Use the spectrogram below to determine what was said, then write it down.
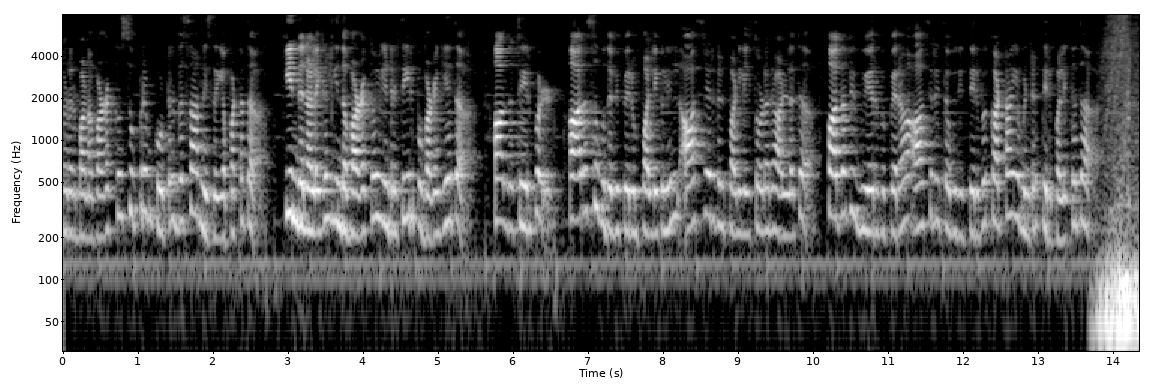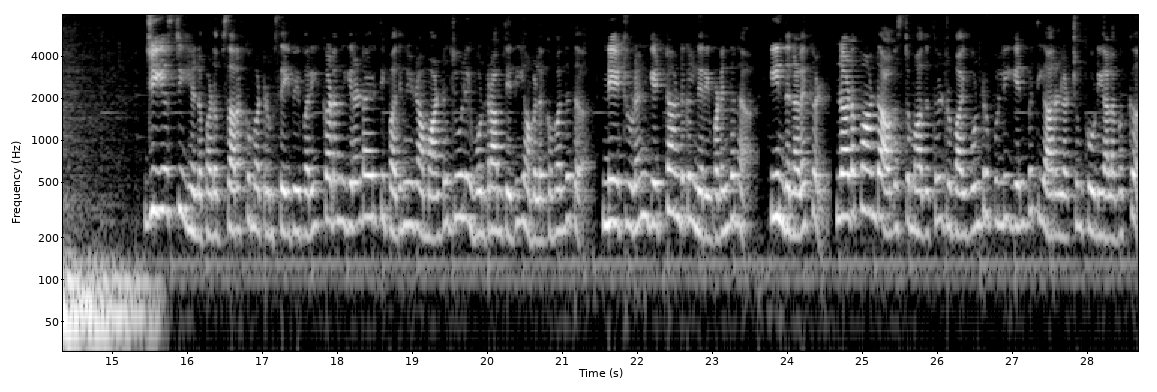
தொடர்பான வழக்கு சுப்ரீம் கோர்ட்டில் விசாரணை செய்யப்பட்டது. இந்த நிலையில் இந்த வழக்கில் இன்று தீர்ப்பு வழங்கியது. அந்த தீர்ப்பில் அரசு உதவி பெறும் பள்ளிகளில் ஆசிரியர்கள் பணியில் தொடர அல்லது பதவி உயர்வு பெற ஆசிரியர் தகுதி தேர்வு கட்டாயம் என்று தீர்ப்பளித்தது. ஜிஎஸ்டி எனப்படும் சரக்கு மற்றும் சேவை வரி கடந்த இரண்டாயிரத்தி பதினேழாம் ஆண்டு ஜூலை ஒன்றாம் தேதி அமலுக்கு வந்தது. நேற்றுடன் எட்டு ஆண்டுகள் நிறைவடைந்தன. இந்த நிலைகள் நடப்பாண்டு ஆகஸ்ட் மாதத்தில் ரூபாய் ஒன்று புள்ளி எண்பத்தி ஆறு லட்சம் கோடி அளவுக்கு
